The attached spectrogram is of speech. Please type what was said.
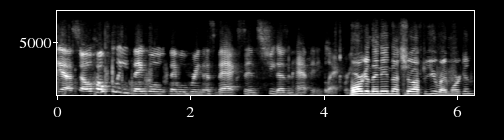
yeah. So hopefully they will they will bring us back since she doesn't have any black friends. Morgan, they named that show after you, right, Morgan?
